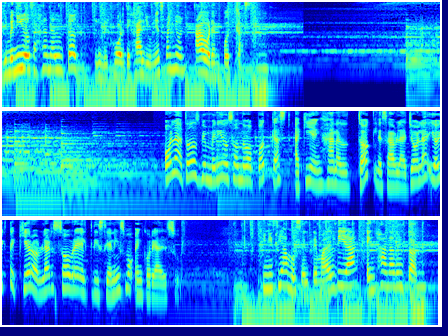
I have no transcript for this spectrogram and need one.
Bienvenidos a Hannah Talk, lo mejor de Hallyu en español, ahora en podcast. Hola a todos, bienvenidos a un nuevo podcast aquí en Hannah Talk. Les habla Yola y hoy te quiero hablar sobre el cristianismo en Corea del Sur. Iniciamos el tema del día en Hannah Talk.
